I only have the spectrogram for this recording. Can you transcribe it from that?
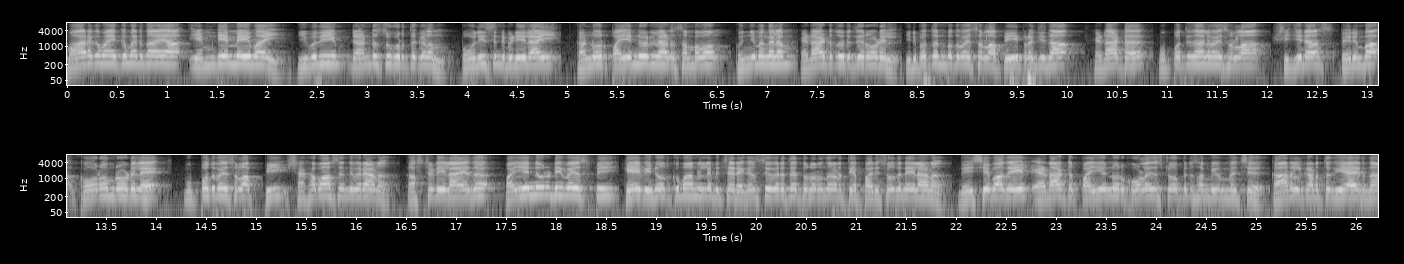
മാരകമയക്കുമരുന്നായ എം ഡി എം എയുമായി യുവതിയും രണ്ടു സുഹൃത്തുക്കളും പോലീസിന്റെ പിടിയിലായി. കണ്ണൂർ പയ്യന്നൂരിലാണ് സംഭവം. കുഞ്ഞിമംഗലം എടാട്ട് തുരുത്തി റോഡിൽ ഇരുപത്തൊൻപത് വയസ്സുള്ള പി. പ്രജിത എടാട്ട് മുപ്പത്തിനാല് വയസ്സുള്ള ഷിജിനാസ് പെരുമ്പ കോറോം റോഡിലെ മുപ്പത് വയസ്സുള്ള പി. ഷഹബാസ് എന്നിവരാണ് കസ്റ്റഡിയിലായത്. Payyanur DYSP K. വിനോദ് കുമാറിന് ലഭിച്ച രഹസ്യവിവരത്തെ തുടർന്ന് നടത്തിയ പരിശോധനയിലാണ് ദേശീയപാതയിൽ എടാട്ട് പയ്യന്നൂർ കോളേജ് സ്റ്റോപ്പിന് സമീപം വെച്ച് കാറിൽ കടത്തുകയായിരുന്ന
